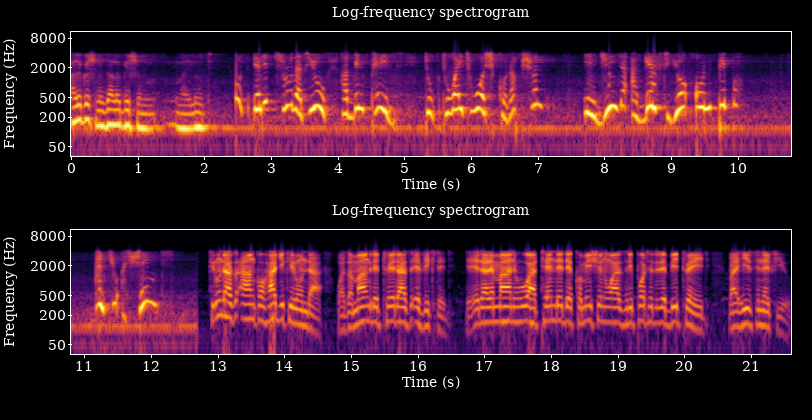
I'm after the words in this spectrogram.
allegation is allegation, my lord. Isn't it true that you have been paid to, to whitewash corruption in Jinja against your own people? Aren't you ashamed? Kirunda's uncle Haji Kirunda was among the traders evicted. The elderly man who attended the commission was reportedly betrayed by his nephew.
